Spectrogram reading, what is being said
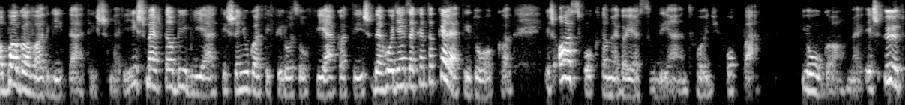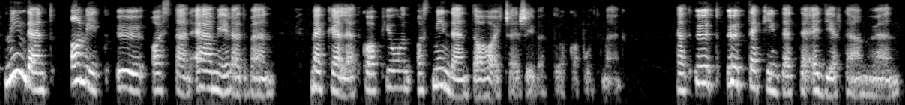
a Bhagavad Gitát ismeri, ismerte a Bibliát is, a nyugati filozófiákat is, de hogy ezeket a keleti dolgokat. És az fogta meg a Jeszudiánt, hogy hoppá, joga, meg. És őt mindent, amit ő aztán elméletben meg kellett kapjon, azt mindent a Hajcs Erzsébettől kapott meg. Tehát őt, őt tekintette egyértelműen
